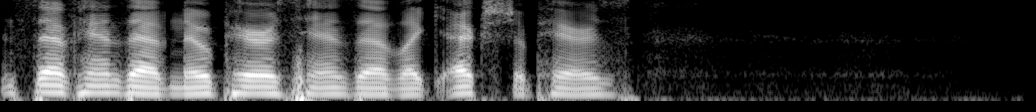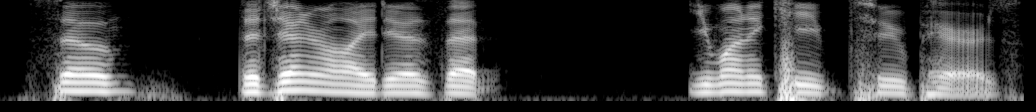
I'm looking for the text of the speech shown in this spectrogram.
instead of hands that have no pairs, hands that have like extra pairs. So the general idea is that you want to keep two pairs.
